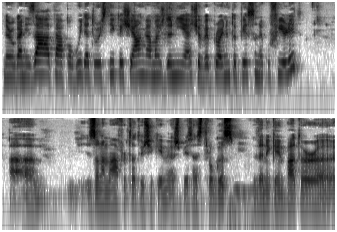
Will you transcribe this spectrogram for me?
me organizata apo guida turistike që janë nga Maqedonia që veprojnë në këtë pjesën e kufirit? Ëm ehm, uh, zona më afërt aty që kemi është pjesa e Strugës mm -hmm. dhe ne kemi patur uh,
